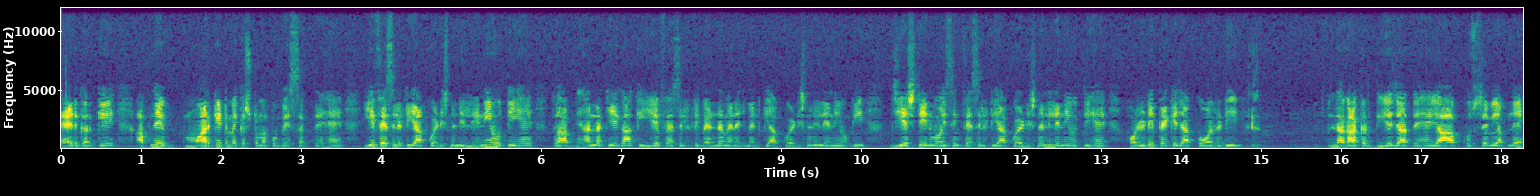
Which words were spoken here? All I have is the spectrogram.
ऐड करके अपने मार्केट में कस्टमर को बेच सकते हैं। ये फैसिलिटी आपको एडिशनली लेनी होती है तो आप ध्यान रखिएगा कि ये फैसिलिटी वेंडर मैनेजमेंट की आपको एडिशनली लेनी होगी। जीएसटी इनवॉइसिंग फैसिलिटी आपको एडिशनली लेनी होती है। हॉलीडे पैकेज आपको ऑलरेडी लगा कर दिए जाते हैं या आप खुद से भी अपने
